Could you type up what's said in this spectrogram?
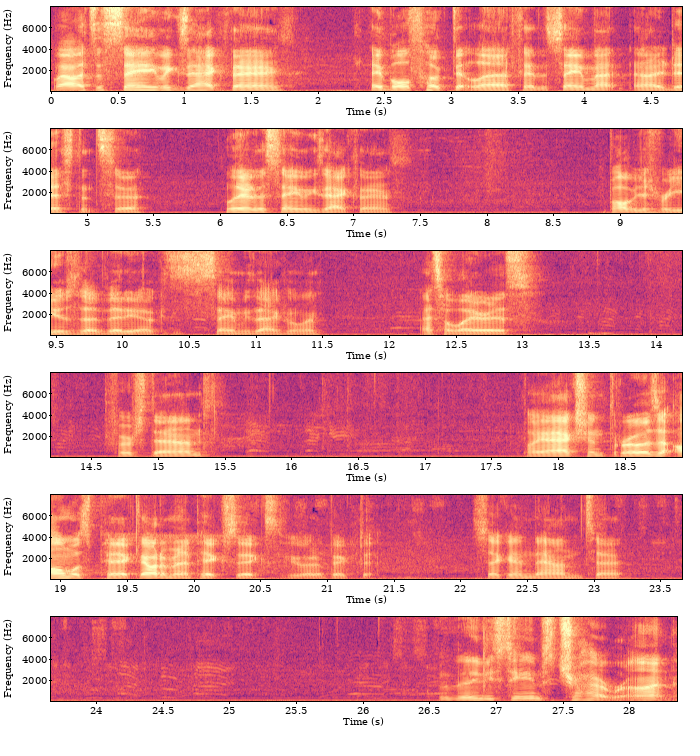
Wow, it's the same exact thing. They both hooked it left. They had the same at uh, distance. Uh, literally the same exact thing. Probably just reuse that video because it's the same exact one. That's hilarious. First down. Play action. Throws it. Almost picked. That would have been a pick six if you would have picked it. Second down 10. these teams try to run.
